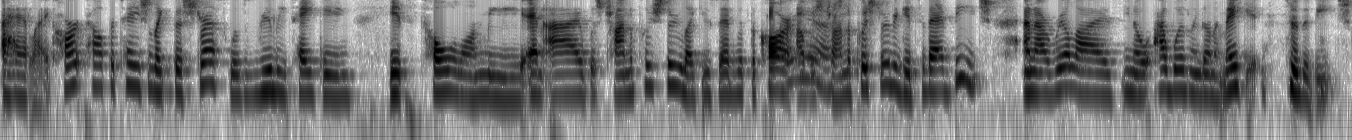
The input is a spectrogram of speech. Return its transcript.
I had like heart palpitation. Like the stress was really taking its toll on me. And I was trying to push through, like you said with the car, oh, yeah. I was trying to push through to get to that beach. And I realized, you know, I wasn't going to make it to the beach.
